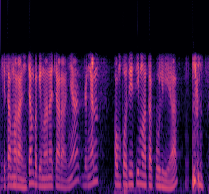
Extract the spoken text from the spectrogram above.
Kita Mm-mm. merancang bagaimana caranya dengan komposisi mata kuliah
